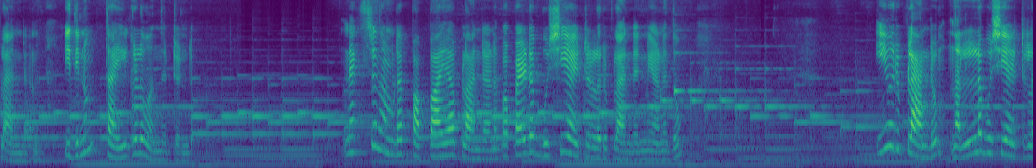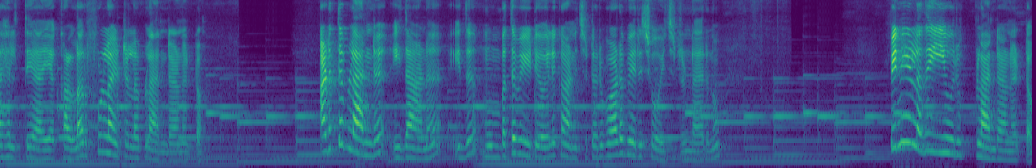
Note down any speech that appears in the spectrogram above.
പ്ലാന്റ് ആണ് ഇതിനും തൈകൾ വന്നിട്ടുണ്ട്. നെക്സ്റ്റ് നമ്മുടെ പപ്പായ പ്ലാന്റ് ആണ് പപ്പായയുടെ ബുഷി ആയിട്ടുള്ള ഒരു പ്ലാന്റ് തന്നെയാണ് ഇതും. ഈ ഒരു പ്ലാന്റും നല്ല ബുഷിയായിട്ടുള്ള ഹെൽത്തി ആയ കളർഫുൾ ആയിട്ടുള്ള പ്ലാന്റ് ആണ് കേട്ടോ അടുത്ത പ്ലാന്റ് ഇതാണ്. ഇത് മുമ്പത്തെ വീഡിയോയിൽ കാണിച്ചിട്ട് ഒരുപാട് പേര് ചോദിച്ചിട്ടുണ്ടായിരുന്നു. പിന്നെയുള്ളത് ഈ ഒരു പ്ലാന്റ് ആണ് കേട്ടോ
